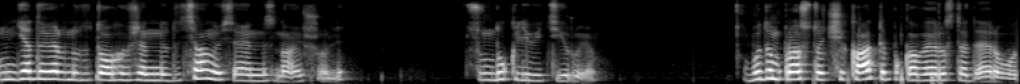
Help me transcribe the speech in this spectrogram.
Я, напевно, до того вже не дотягнуся, я не знаю, що лі. Сундук лівітірує. Будемо просто чекати, поки виросте дерево.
